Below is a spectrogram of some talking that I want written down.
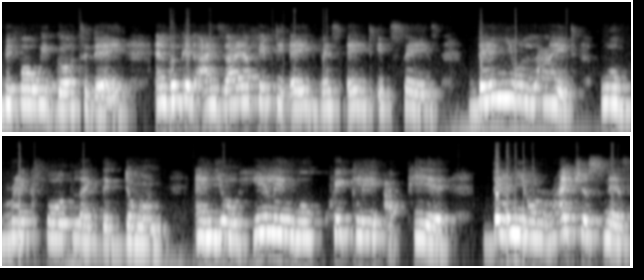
before we go today. And look at Isaiah 58, verse 8. It says, Then your light will break forth like the dawn, and your healing will quickly appear. Then your righteousness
